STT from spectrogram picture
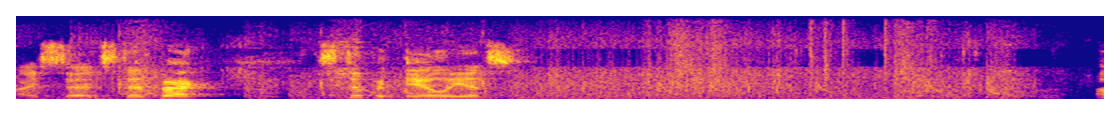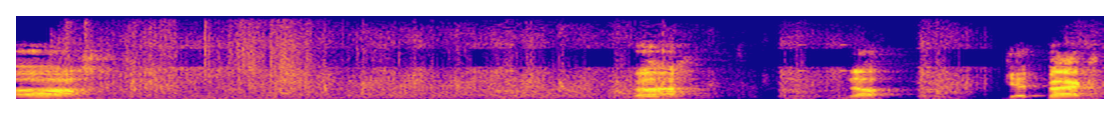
I said step back. Stupid aliens. Ah. Ah. No. Get back.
